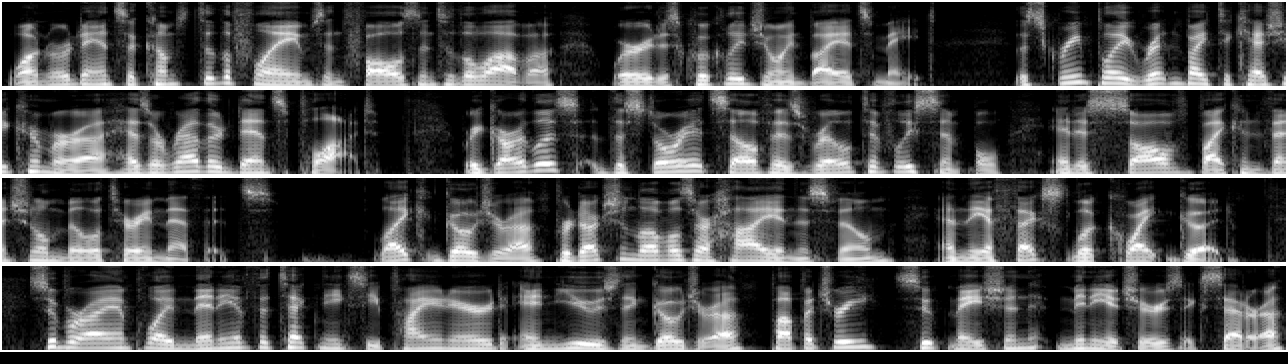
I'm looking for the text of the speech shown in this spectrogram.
One Rodan succumbs to the flames and falls into the lava, where it is quickly joined by its mate. The screenplay, written by Takeshi Kimura, has a rather dense plot. Regardless, the story itself is relatively simple and is solved by conventional military methods. Like Gojira, production levels are high in this film, and the effects look quite good. Tsuburaya employed many of the techniques he pioneered and used in Gojira, puppetry, suitmation, miniatures, etc.,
